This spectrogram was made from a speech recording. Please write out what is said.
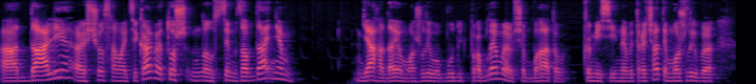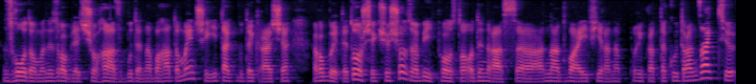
А далі, е, що саме цікаве, тож ну, з цим завданням. Я гадаю, можливо, будуть проблеми, щоб багато комісій не витрачати. Можливо, згодом вони зроблять, що газ буде набагато менше, і так буде краще робити. Тож, якщо що, зробіть просто один раз е, на два ефіра, наприклад, таку транзакцію,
